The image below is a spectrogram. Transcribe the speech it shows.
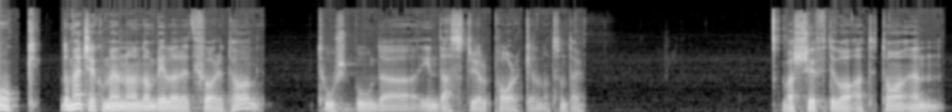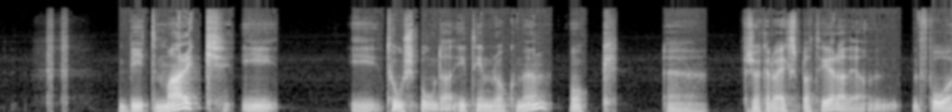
och de här tre kommunerna de bildade ett företag, Torsboda Industrial Park eller något sånt där. Vars syfte var att ta en bit mark i, i Torsboda i Timrå kommun och eh, försöka då exploatera det. Få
